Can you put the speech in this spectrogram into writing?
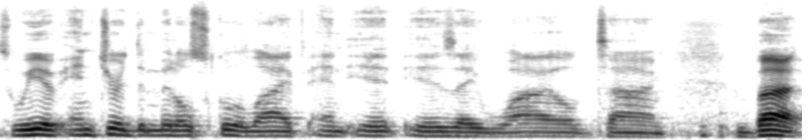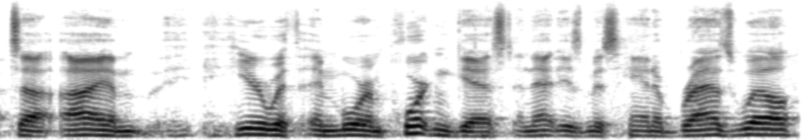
So we have entered the middle school life and it is a wild time. But uh, I am here with a more important guest, and that is Miss Hannah Braswell.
